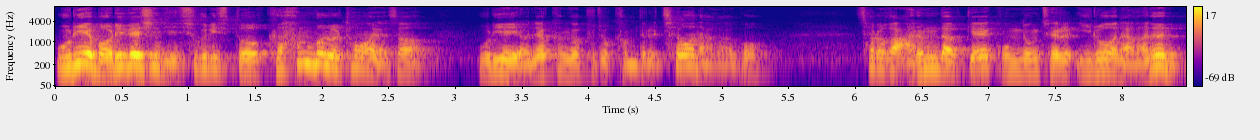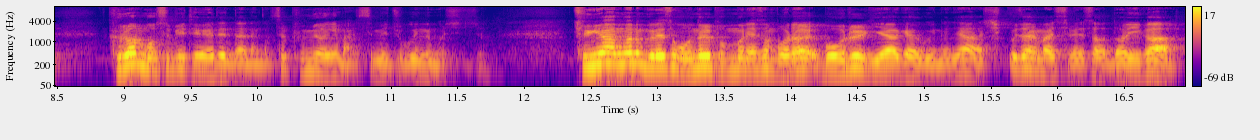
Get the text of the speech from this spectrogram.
우리의 머리 대신 예수 그리스도 그 한 분을 통하여서 우리의 연약함과 부족함들을 채워나가고 서로가 아름답게 공동체를 이루어 나가는 그런 모습이 되어야 된다는 것을 분명히 말씀해 주고 있는 것이죠. 중요한 것은 그래서 오늘 본문에서 뭐를, 뭐를 이야기하고 있느냐? 19절 말씀에서 너희가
